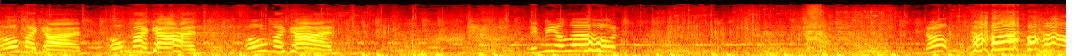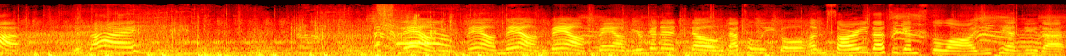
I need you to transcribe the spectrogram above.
Oh my god. Oh my god. Oh my god. Leave me alone. Nope. Ha ha ha ha. Goodbye. Ma'am, ma'am, ma'am, ma'am, ma'am. You're gonna, no, that's illegal. I'm sorry, that's against the law. You can't do that.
